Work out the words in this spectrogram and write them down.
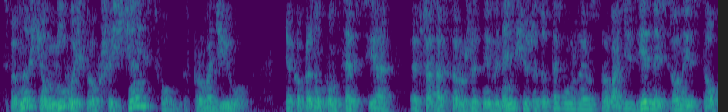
z pewnością miłość, którą chrześcijaństwo wprowadziło jako pewną koncepcję w czasach starożytnych, wydaje mi się, że do tego można ją sprowadzić. Z jednej strony jest to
